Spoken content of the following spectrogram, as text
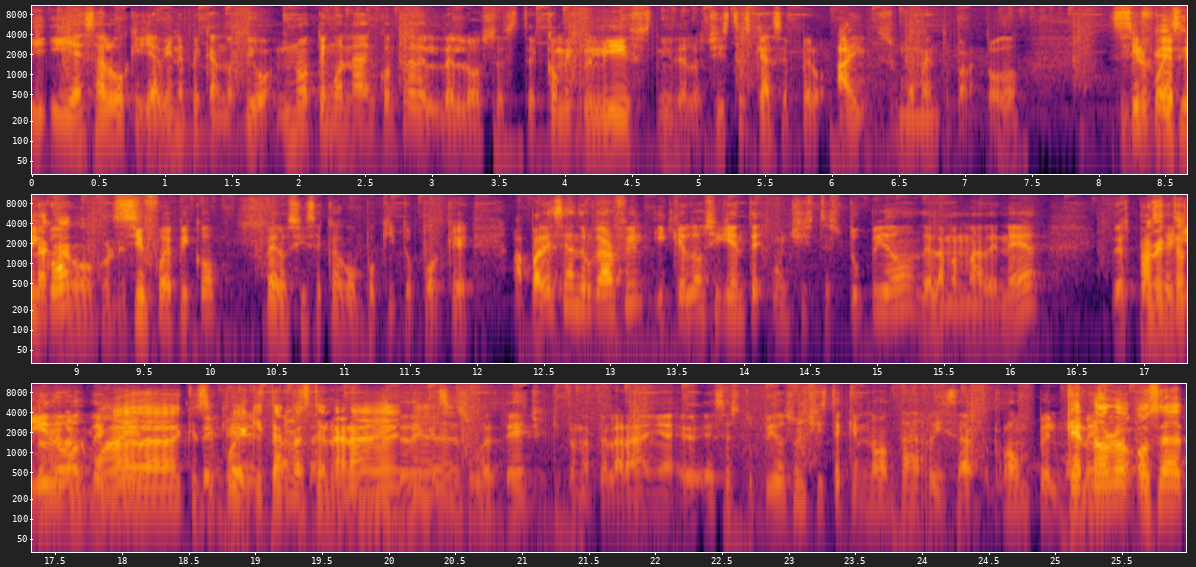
Y, y es algo que ya viene pecando. Digo, no tengo nada en contra de, de los este, comic reliefs ni de los chistes que hace, pero hay su momento para todo. Y sí fue sí épico, eso. sí fue épico, pero sí se cagó un poquito porque aparece Andrew Garfield y que es lo siguiente, un chiste estúpido de la mamá de Ned, después Aventándole una almohada, que de se puede quitar las de que telarañas. se sube al techo y quita una telaraña, E- es, estúpido, es un chiste que no da risa, rompe el Que momento. no lo, o sea,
